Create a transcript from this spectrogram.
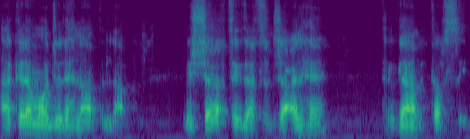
هكذا موجودة هنا طلاب بالشرح تقدر ترجع لها تلقاها بالتفصيل.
